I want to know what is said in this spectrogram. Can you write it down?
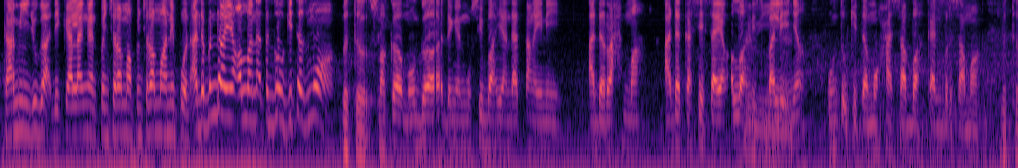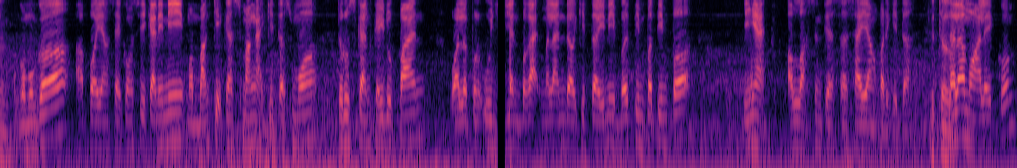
kami juga di kalangan penceramah-penceramah ni pun ada benda yang Allah nak tegur kita semua betul sih. maka moga dengan musibah yang datang ini ada rahmah, ada kasih sayang Allah Amin. di sebaliknya untuk kita muhasabahkan bersama. Betul. Moga-moga apa yang saya kongsikan ini membangkitkan semangat kita semua teruskan kehidupan walaupun ujian berat melanda kita ini bertimpa-timpa. Ingat Allah sentiasa sayang pada kita. Betul. Assalamualaikum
